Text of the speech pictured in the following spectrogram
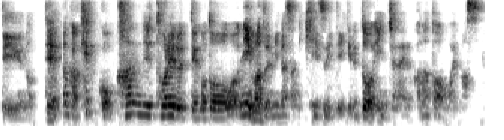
ていうのって、なんか結構感じ取れるっていうことに、まず皆さんに気づいていけるといいんじゃないのかなとは思います。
